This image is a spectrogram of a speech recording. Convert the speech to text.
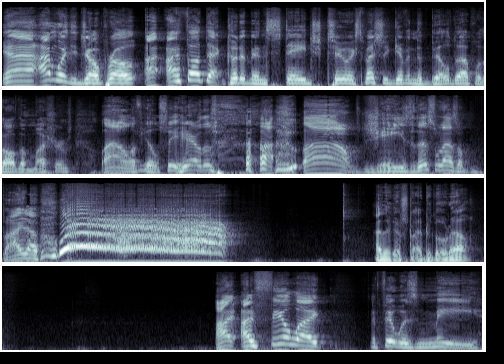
Yeah, I'm with you, Joe Pro. I, I thought that could have been stage two, especially given the buildup with all the mushrooms. Well, if you'll see here, this. oh, jeez, this one has a bite out. I think it's time to go now. I, I feel like if it was me,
